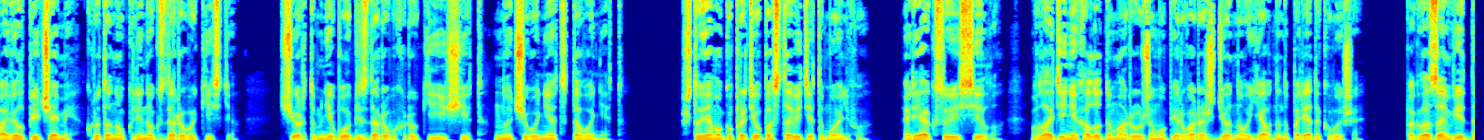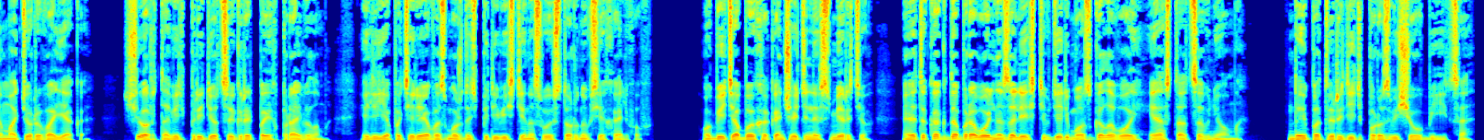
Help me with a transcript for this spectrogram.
Повел плечами, крутанул клинок здоровой кистью. Черт, мне бы обе здоровых руки и щит, но чего нет, того нет. Что я могу противопоставить этому эльфу? Реакцию и силу. Владение холодным оружием у перворожденного явно на порядок выше. По глазам видно, матерый вояка. Черт, а ведь придется играть по их правилам, или я потеряю возможность перевести на свою сторону всех эльфов. Убить обоих окончательной смертью — это как добровольно залезть в дерьмо с головой и остаться в нем. Да и подтвердить прозвище убийца.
